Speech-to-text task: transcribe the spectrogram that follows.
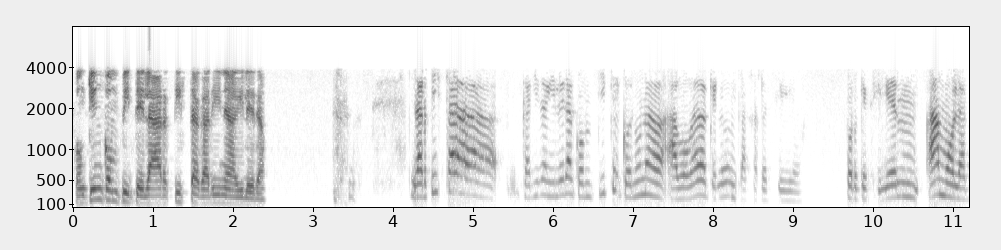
¿Con quién compite la artista Karina Aguilera? La artista Karina Aguilera compite con una abogada que nunca se recibió. Porque si bien amo la,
